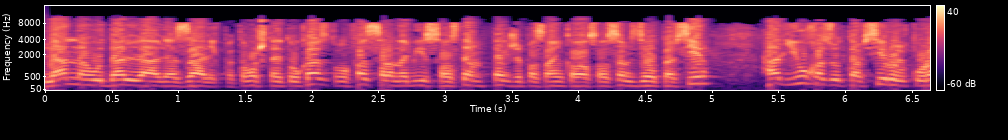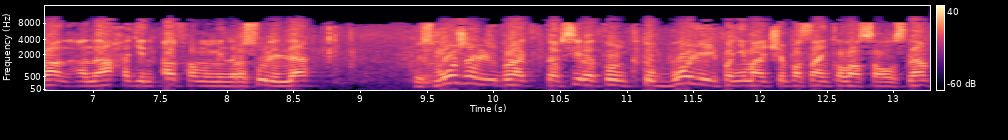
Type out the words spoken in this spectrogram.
Лянна удалля аля залик, потому что это указывает Муфассара Наби Салстам, также посланник Аллаха сделал тафсир. Халь юхазу тафсиру аль-Куран ана ахадин афаму мин расулилля. То есть можно ли брать тафсир от кого-нибудь, кто более понимает, чем посланник Аллаха Салстам?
